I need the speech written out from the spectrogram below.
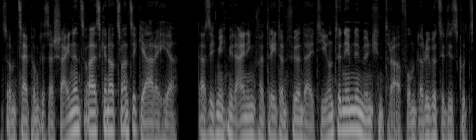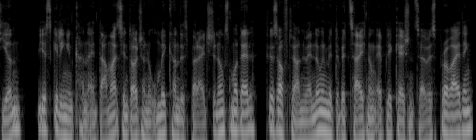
Zum Zeitpunkt des Erscheinens war es genau 20 Jahre her, dass ich mich mit einigen Vertretern führender IT-Unternehmen in München traf, um darüber zu diskutieren, wie es gelingen kann, ein damals in Deutschland unbekanntes Bereitstellungsmodell für Softwareanwendungen mit der Bezeichnung Application Service Providing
